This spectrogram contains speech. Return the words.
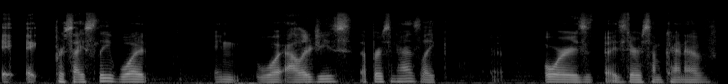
it, i precisely what in what allergies a person has, like, or is is there some kind of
